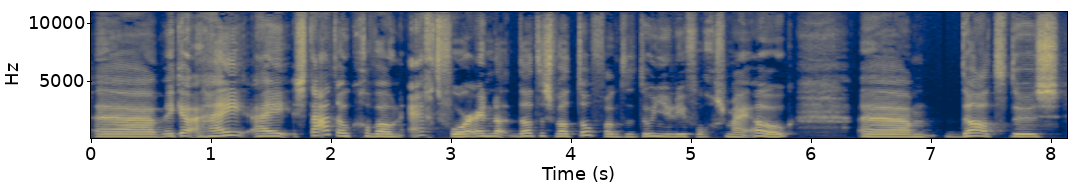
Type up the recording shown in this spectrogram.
Uh, weet je, hij, hij staat ook gewoon echt voor, en dat, dat is wel tof, want dat doen jullie volgens mij ook, um, dat dus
